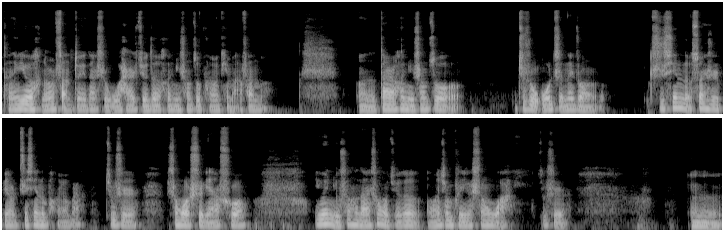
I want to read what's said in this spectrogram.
可能又有很多人反对，但是我还是觉得和女生做朋友挺麻烦的。嗯，当然和女生做，就是我指那种知心的，算是比较知心的朋友吧，就是生活事给他说，因为女生和男生，我觉得完全不是一个生物啊，就是。嗯，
